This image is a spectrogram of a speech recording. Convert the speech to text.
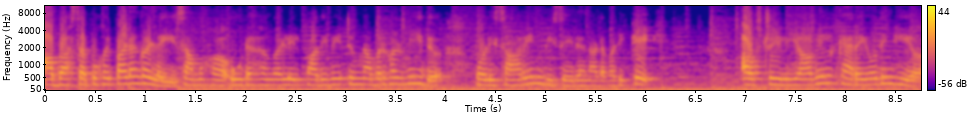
ஆபாச புகைப்படங்களை சமூக ஊடகங்களில் பதிவேற்றும் நபர்கள் மீது போலீசாரின் விசேட நடவடிக்கை. ஆஸ்திரேலியாவில் கரையொதுங்கிய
